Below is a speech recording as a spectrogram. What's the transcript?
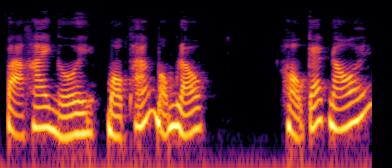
phạt hai người một tháng bổng lộc. Hồ Cát nói,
